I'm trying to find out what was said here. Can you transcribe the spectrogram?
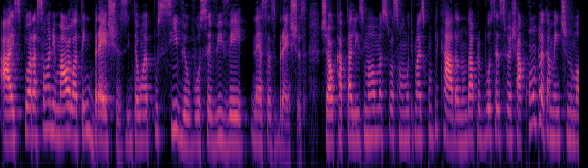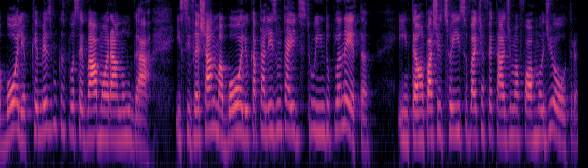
A exploração animal ela tem brechas, então é possível você viver nessas brechas. Já o capitalismo é uma situação muito mais complicada, não dá para você se fechar completamente numa bolha, porque mesmo que você vá morar num lugar e se fechar numa bolha, o capitalismo está aí destruindo o planeta. Então, a partir disso, isso vai te afetar de uma forma ou de outra.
